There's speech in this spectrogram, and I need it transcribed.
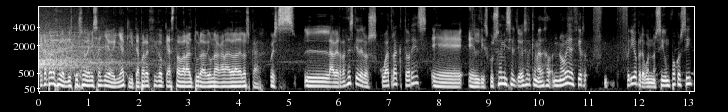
¿Qué te ha parecido el discurso de Michelle Yeoh, Iñaki? ¿Te ha parecido que ha estado a la altura de una ganadora del Oscar? Pues la verdad es que de los cuatro actores, eh, el discurso de Michelle Yeoh es el que me ha dejado, no voy a decir frío, pero bueno, sí, un poco sí.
